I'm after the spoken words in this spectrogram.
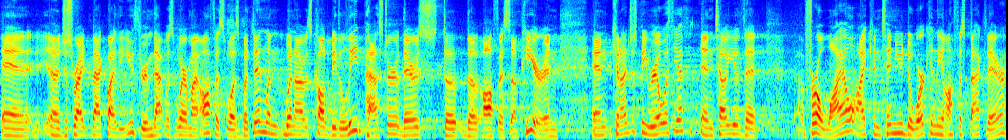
and uh, just right back by the youth room. That was where my office was. But then when, when I was called to be the lead pastor, there's the, the office up here. And, and can I just be real with you and tell you that uh, for a while I continued to work in the office back there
